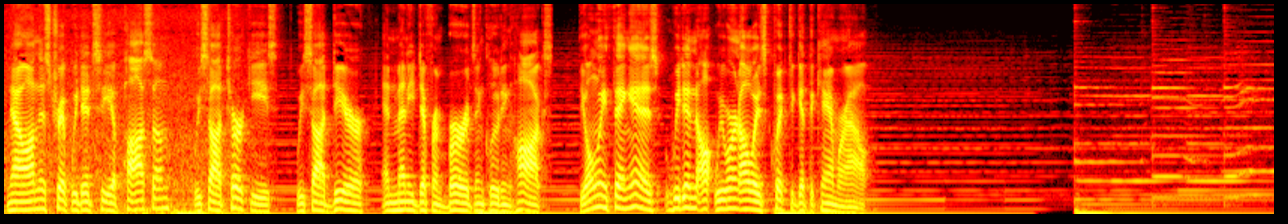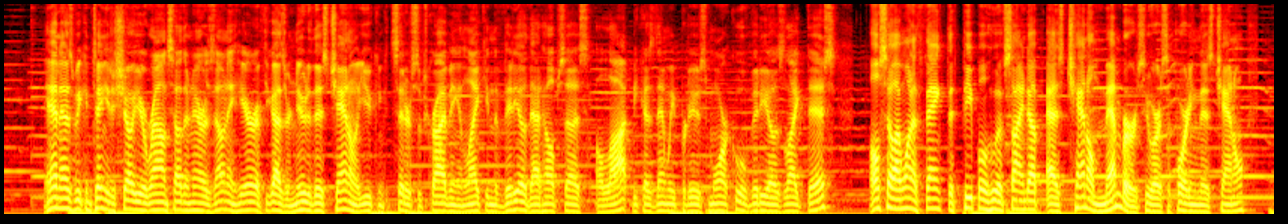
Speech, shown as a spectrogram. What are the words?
Now, on this trip, we did see a possum, we saw turkeys, we saw deer, and many different birds, including hawks. The only thing is, we didn't we weren't always quick to get the camera out. And as we continue to show you around Southern Arizona here, if you guys are new to this channel, you can consider subscribing and liking the video. That helps us a lot because then we produce more cool videos like this. Also, I want to thank the people who have signed up as channel members who are supporting this channel.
